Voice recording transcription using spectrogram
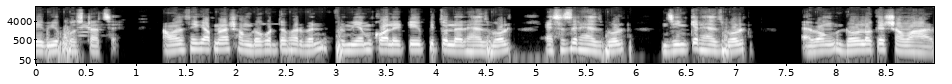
রিভিউ পোস্ট আছে। আমাদের থেকে আপনারা সংগ্রহ করতে পারবেন প্রিমিয়াম কোয়ালিটি পিতলের হ্যাজ বোল্ট এসএস এর হ্যাজ বোল্ট জিঙ্কের হ্যাজ বোল্ট এবং ডোরলকের সমাহার।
